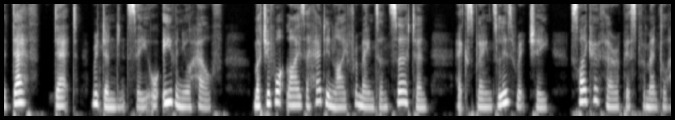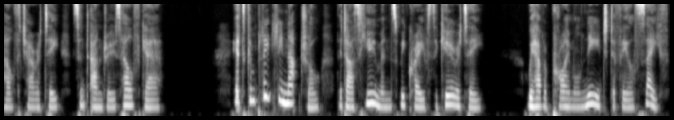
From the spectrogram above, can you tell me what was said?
a death, debt, redundancy, or even your health, much of what lies ahead in life remains uncertain, explains Liz Ritchie, psychotherapist for mental health charity St Andrews Healthcare. It's completely natural that as humans we crave security. We have a primal need to feel safe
